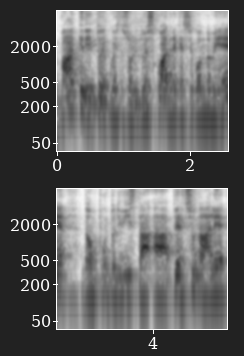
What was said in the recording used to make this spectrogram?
Va anche detto che queste sono le due squadre che secondo me, da un punto di vista uh, personale,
